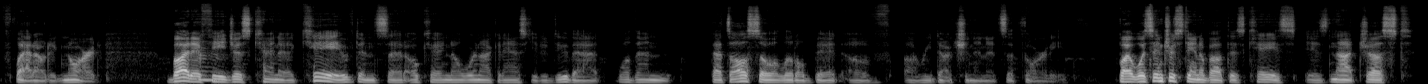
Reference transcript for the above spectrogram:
flat out ignored. But if mm-hmm. he just kind of caved and said, okay, no, we're not going to ask you to do that, well, then that's also a little bit of a reduction in its authority. But what's interesting about this case is not just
